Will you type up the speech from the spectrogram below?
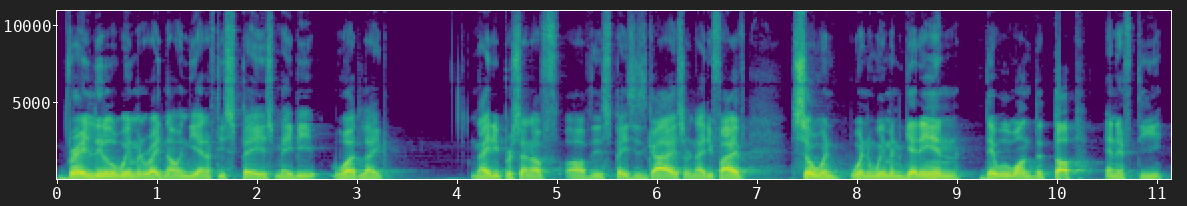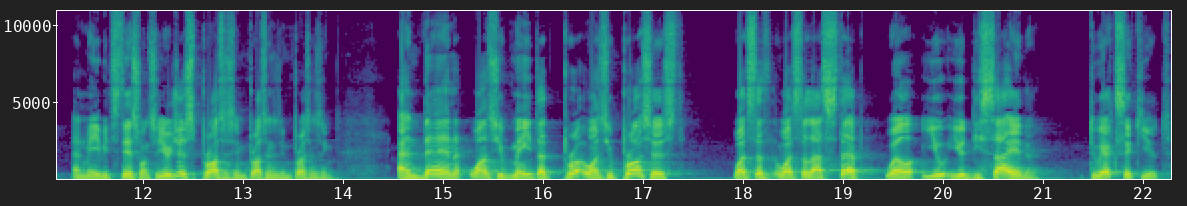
very little women right now in the NFT space. Maybe what like 90% of, of the space is guys or 95. So when, when women get in, they will want the top NFT and maybe it's this one. So you're just processing, processing, processing. And then once you've made that, pro- once you processed, what's the, what's the last step? Well, you, you decide to execute.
